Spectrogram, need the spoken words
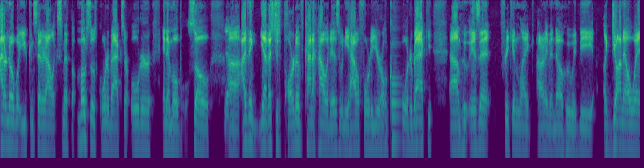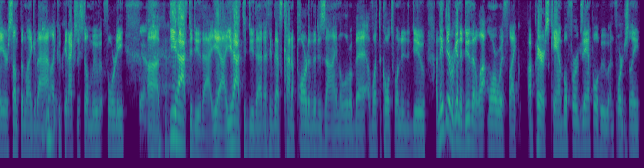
I don't know what you consider Alex Smith, but most of those quarterbacks are older and immobile. So yeah. uh, I think yeah, that's just part of kind of how it is when you have a 40 year old quarterback um, who isn't freaking like I don't even know who would be like John Elway or something like that, like who can actually still move at 40. Yeah. Uh, you have to do that. Yeah, you have to do that. And I think that's kind of part of the design a little bit of what the Colts wanted to do. I think they were going to do that a lot more with like a Parris Campbell, for example, who unfortunately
